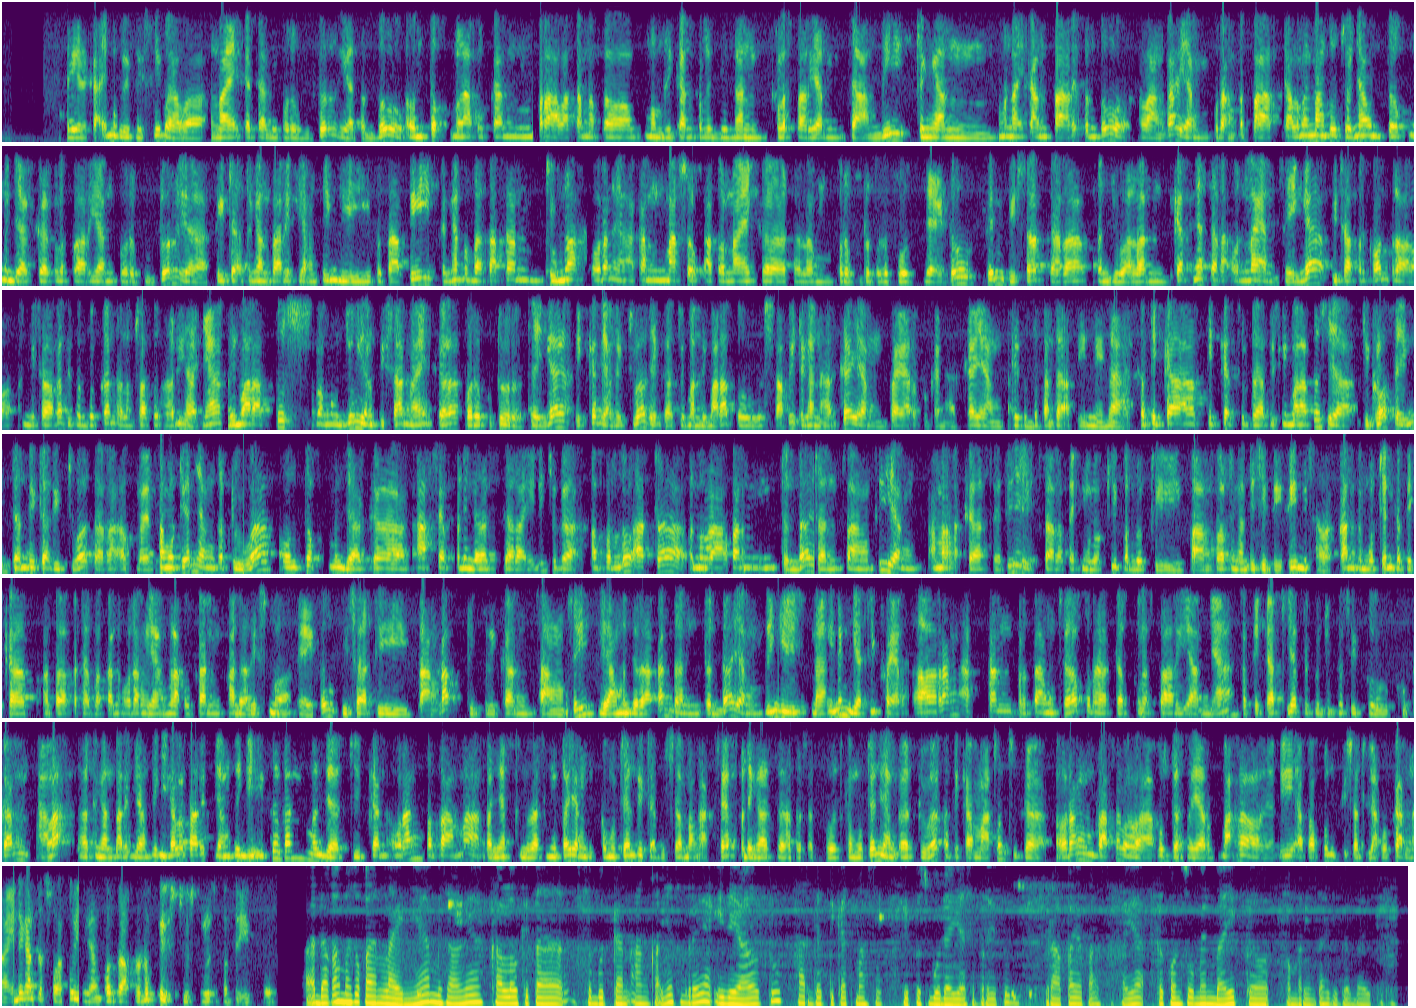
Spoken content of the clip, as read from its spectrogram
YLKI mengkritisi bahwa naik ke Candi Borobudur ya tentu untuk melakukan perawatan atau memberikan perlindungan kelestarian candi dengan menaikkan tarif tentu langkah yang kurang tepat. Kalau memang tujuannya untuk menjaga kelestarian Borobudur ya tidak dengan tarif yang tinggi tetapi dengan pembatasan jumlah orang yang akan masuk atau naik ke dalam Borobudur tersebut yaitu tim bisa secara penjualan tiketnya secara online sehingga bisa terkontrol. Misalkan ditentukan dalam satu hari hanya 500 pengunjung yang bisa naik ke Borobudur. Sehingga tiket yang dijual juga cuma 500, tapi dengan harga yang fair, bukan harga yang ditentukan saat ini. Nah, ketika tiket sudah habis 500 ya di closing dan tidak dijual secara offline. Kemudian yang kedua, untuk menjaga aset peninggalan sejarah ini juga perlu ada penerapan denda dan sanksi yang amat tegas. Jadi secara teknologi perlu dipantau dengan CCTV misalkan, kemudian ketika atau kedapatan orang yang melakukan vandalisme, yaitu bisa di ditangkap, diberikan sanksi yang menjerahkan dan denda yang tinggi. Nah ini menjadi fair. Orang akan bertanggung jawab terhadap kelestariannya ketika dia berkunjung ke situ. Bukan malah uh, dengan tarif yang tinggi. Kalau tarif yang tinggi itu kan menjadikan orang pertama banyak generasi muda yang kemudian tidak bisa mengakses peninggalan sejarah tersebut. Kemudian yang kedua ketika masuk juga orang merasa bahwa aku sudah bayar mahal. Jadi apa pun bisa dilakukan. Nah ini kan sesuatu yang kontraproduktif justru seperti itu. Adakah masukan lainnya, misalnya kalau kita sebutkan angkanya sebenarnya yang ideal tuh harga tiket masuk situs budaya seperti itu berapa ya Pak? Supaya ke konsumen baik ke pemerintah juga baik gitu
